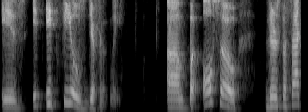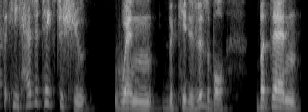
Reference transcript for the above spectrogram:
is it, it feels differently. Um, but also there's the fact that he hesitates to shoot when the kid is visible, but then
